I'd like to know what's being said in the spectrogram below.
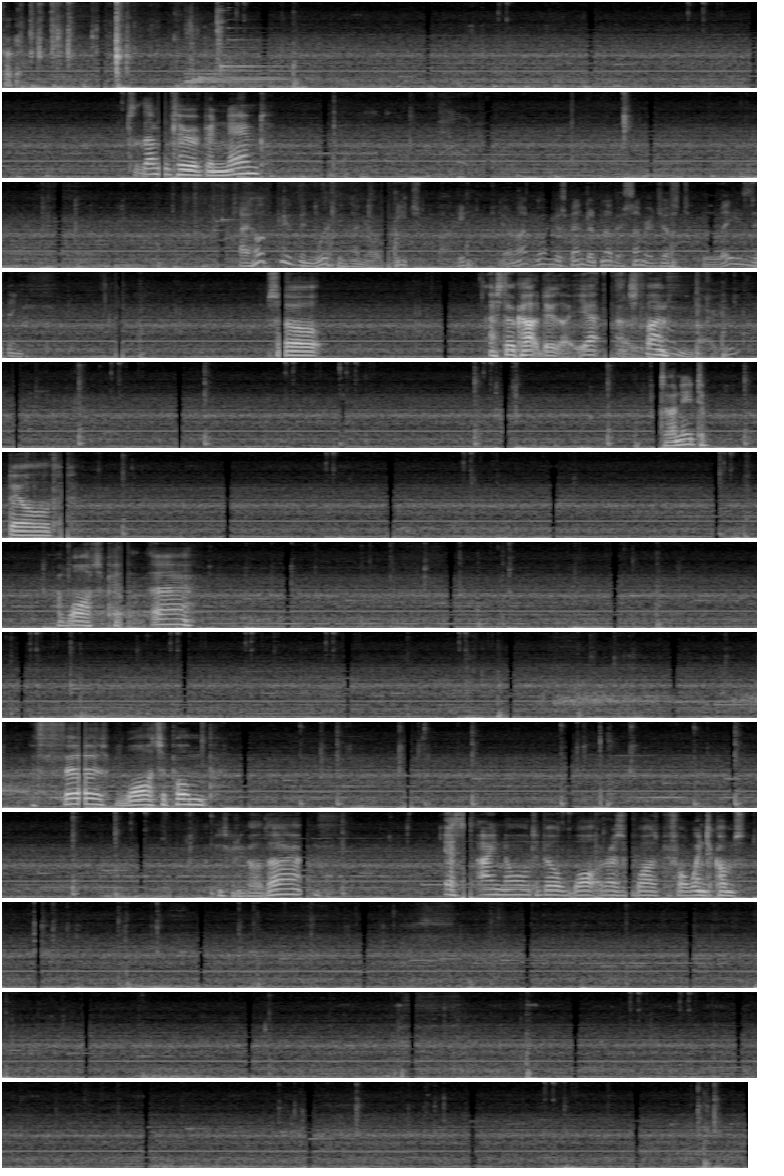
fuck it. So them two have been named. Spend another just lazing. So I still can't do that yet. That's fine. are? So I need to build a water pit there. The First water pump It's gonna go there. Yes, I know to build water reservoirs before winter comes.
